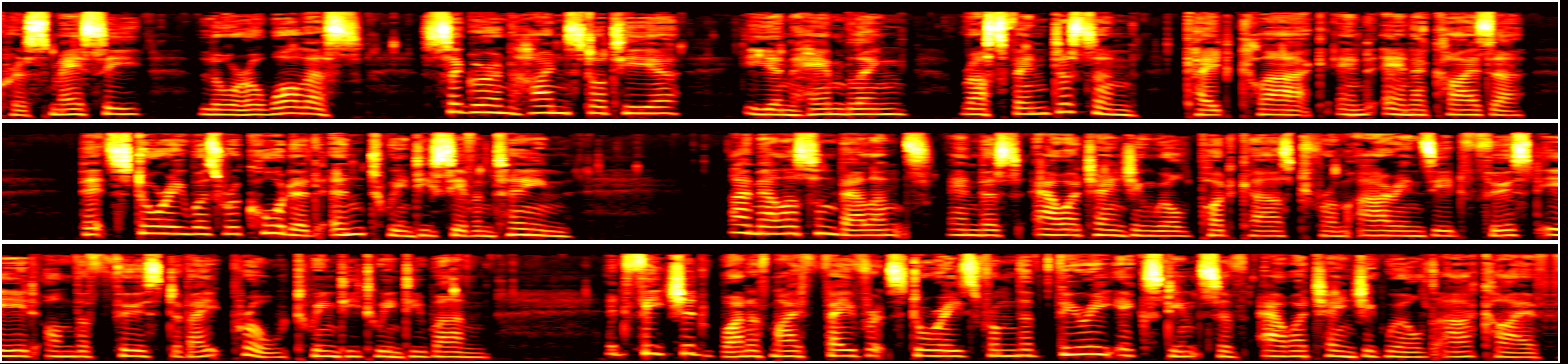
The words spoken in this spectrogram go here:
Chris Massey, Laura Wallace, Sigrun Hreinsdottir, Ian Hamling, Russ Van Dissen, Kate Clark, and Anna Kaiser. That story was recorded in 2017. I'm Alison Ballance, and this Our Changing World podcast from RNZ first aired on the 1st of April 2021. It featured one of my favourite stories from the very extensive Our Changing World archive.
